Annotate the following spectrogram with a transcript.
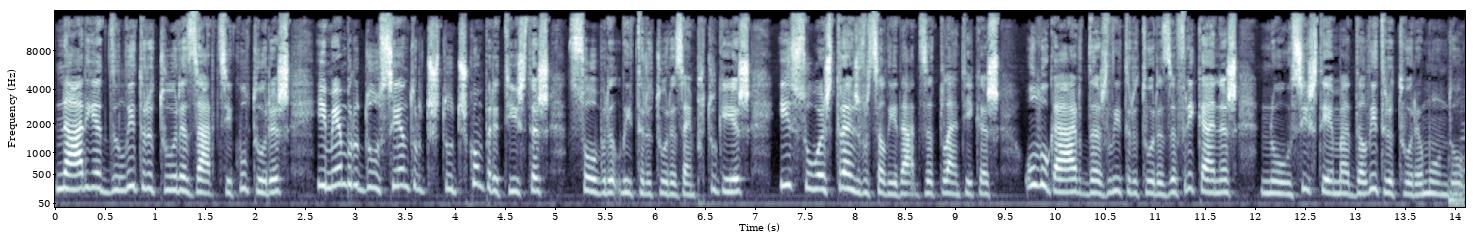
na área de Literaturas, Artes e Culturas e membro do Centro de Estudos Comparatistas sobre Literaturas em Português e suas transversalidades atlânticas, o lugar das literaturas africanas no sistema da literatura mundo.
